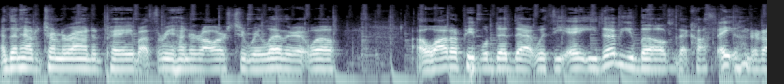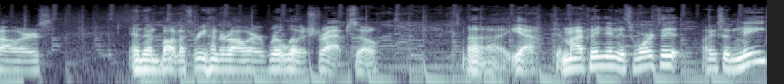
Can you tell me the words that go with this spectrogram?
and then have to turn around and pay about $300 to re-leather it. Well, a lot of people did that with the AEW belt that cost $800 and then bought a $300 real leather strap. So, uh, yeah, in my opinion, it's worth it. Like I said, me,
